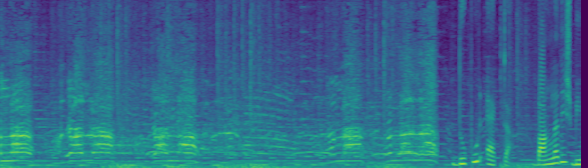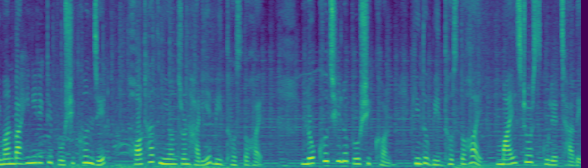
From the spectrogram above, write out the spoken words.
আল্লাহ আল্লাহ। আল্লাহ আল্লাহ আল্লাহ। দুপুর একটা, বাংলাদেশ বিমান বাহিনীর একটি প্রশিক্ষণ জেট হঠাৎ নিয়ন্ত্রণ হারিয়ে বিধ্বস্ত হয়। লক্ষ্য ছিল প্রশিক্ষণ, কিন্তু বিধ্বস্ত হয় মাইলস্টোর স্কুলের ছাদে।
